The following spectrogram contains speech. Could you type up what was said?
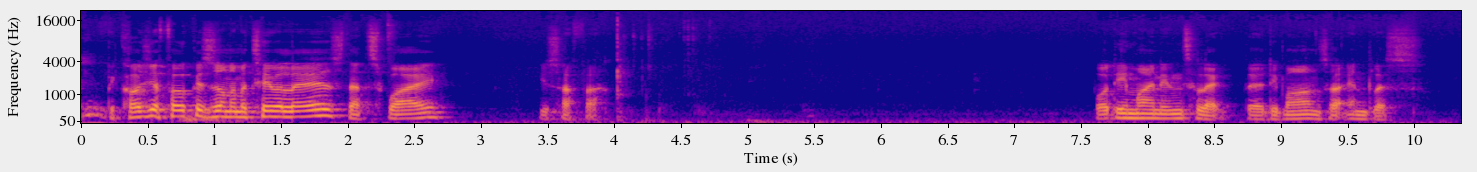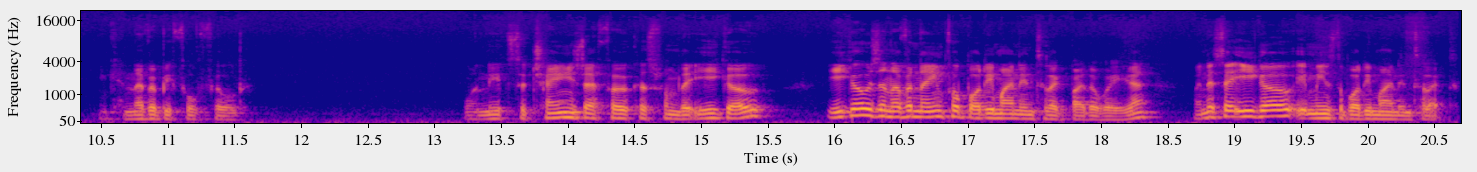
Because your focus is on the material layers, that's why you suffer. Body, mind, and intellect, their demands are endless and can never be fulfilled. One needs to change their focus from the ego. Ego is another name for body, mind, intellect, by the way, yeah? When they say ego, it means the body, mind, intellect.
